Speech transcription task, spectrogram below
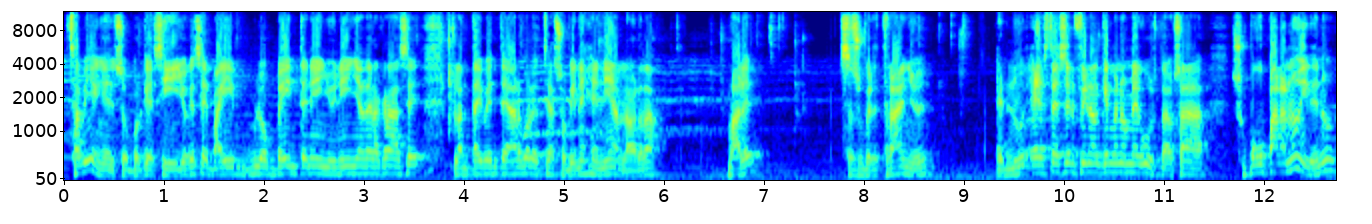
Está bien eso, porque si yo qué sé, vais los 20 niños y niñas de la clase, plantáis 20 árboles, hostia, eso viene genial, la verdad. ¿Vale? O sea, súper extraño, ¿eh? Este es el final que menos me gusta, o sea, es un poco paranoide, ¿no?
